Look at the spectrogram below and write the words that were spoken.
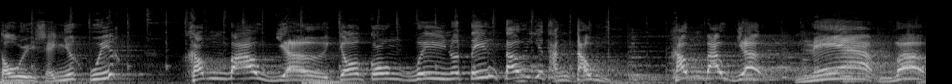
Tôi sẽ nhất quyết Không bao giờ cho con Vi nó tiến tới với thằng Tùng. Không bao giờ Never.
